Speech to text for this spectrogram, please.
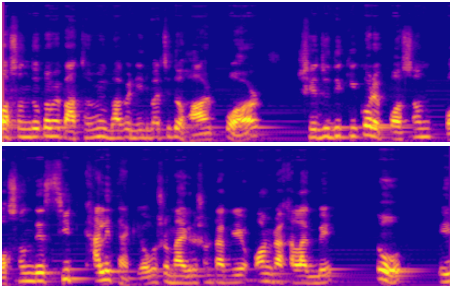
পছন্দক্রমে প্রাথমিকভাবে নির্বাচিত হওয়ার পর সে যদি কি করে পছন্দ পছন্দের সিট খালি থাকে, অবশ্য মাইগ্রেশনটাকে অন রাখা লাগবে। তো এই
